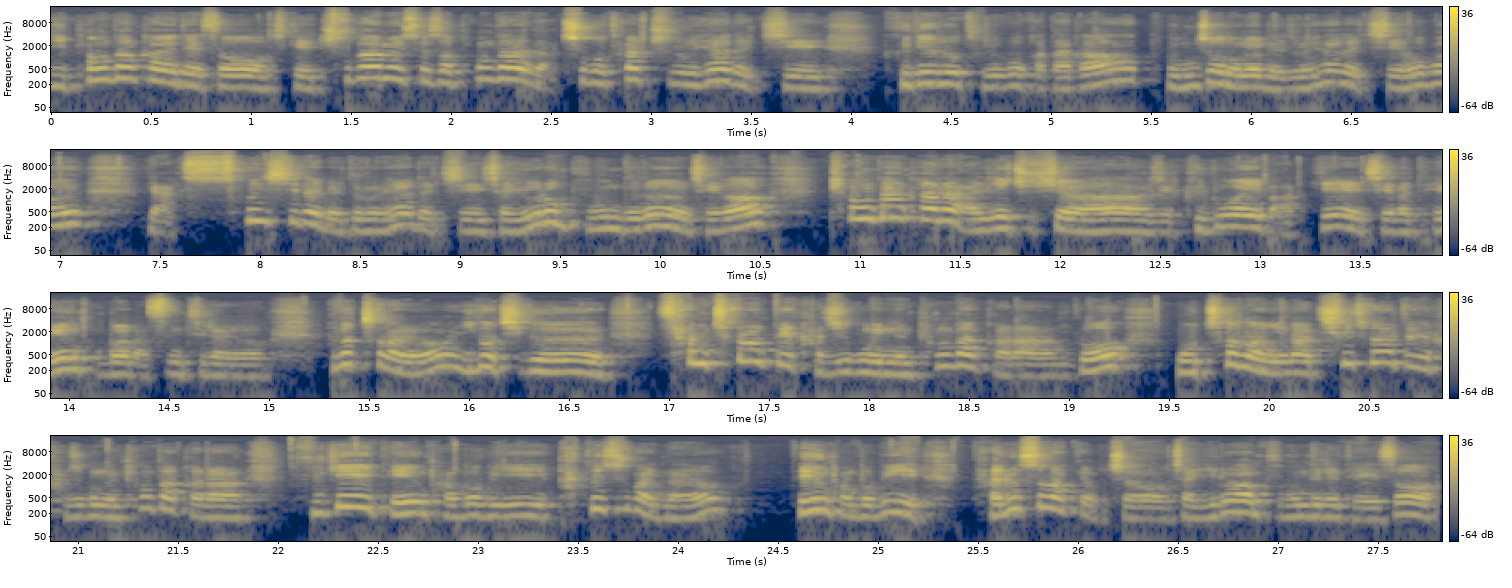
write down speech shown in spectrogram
이 평단가에 대해서 어떻게 추가 매수해서 평단을 낮추고 탈출을 해야 될지 그대로 들고 가다가 본전 오면 매도를 해야 될지 혹은 약 손실에 매도를 해야 될지 자 이런 부분들은 제가 평단가를 알려주셔야 이제 그거에 맞게 제가 대응 방법을 말씀드려요. 그렇잖아요. 이거 지금 3,000원대 가지고 있는 평단가랑 이거 5,000원이나 7,000원대를 가지고 있는 평단가랑 두 개의 대응 방법이 같을 수가 있나요? 대응 방법이 다를 수밖에 없죠. 자, 이러한 부분들에 대해서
